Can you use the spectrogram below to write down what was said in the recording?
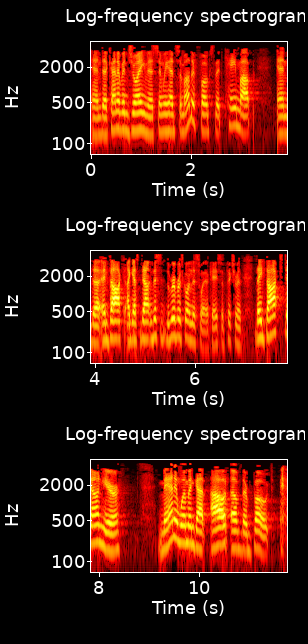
and uh, kind of enjoying this. And we had some other folks that came up and uh, and docked. I guess down this the river's going this way. Okay, so picture it. They docked down here. Man and women got out of their boat,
